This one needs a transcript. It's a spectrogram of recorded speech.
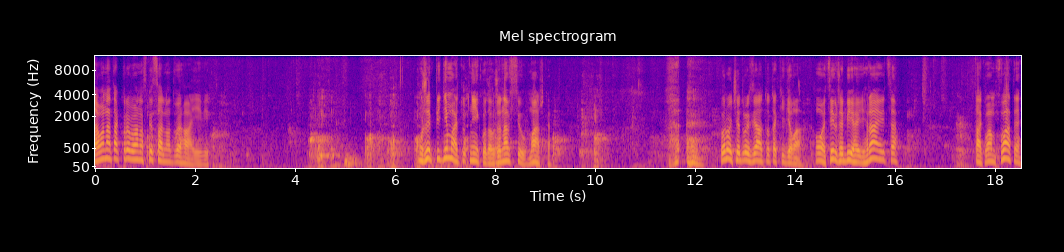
Та вона так приве, вона спеціально двигає вік. Уже піднімати тут нікуди, вже на всю, Машка. Коротше, друзі, то такі діла. О, ці вже бігають, граються. Так, вам хватить?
